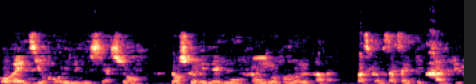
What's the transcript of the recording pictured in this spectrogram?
aurait dit au cours des négociations, lorsque les nègres ont faim, ils reprendront le travail. Parce que comme ça, ça a été traduit,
